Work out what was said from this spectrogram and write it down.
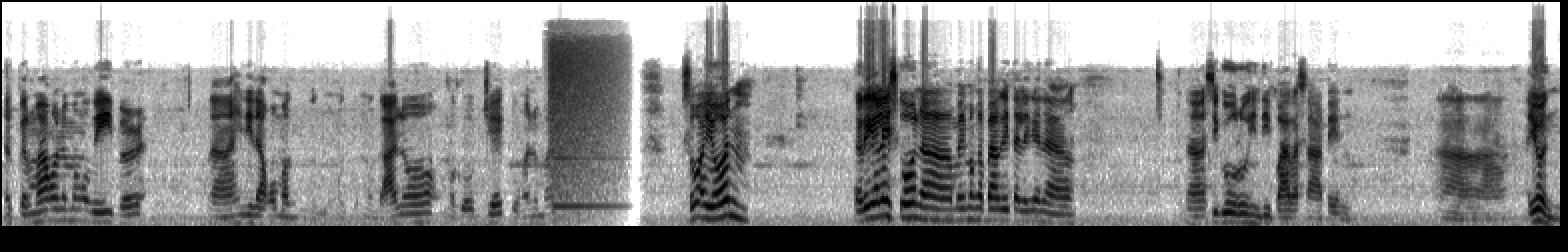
Nagpirma ako ng mga waiver na hindi na ako mag mag, mag ano, mag-object kung ano man. So ayun, na-realize ko na may mga bagay talaga na na siguro hindi para sa atin. Ah, ayun.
